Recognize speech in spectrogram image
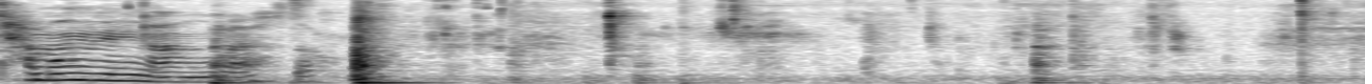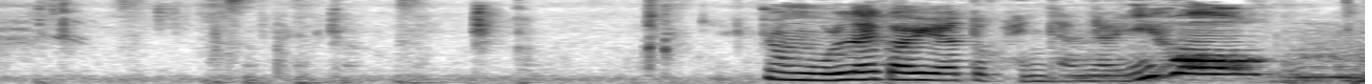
다 먹는 안 거였어. 좀 오래 걸려도 괜찮아요. 이호.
